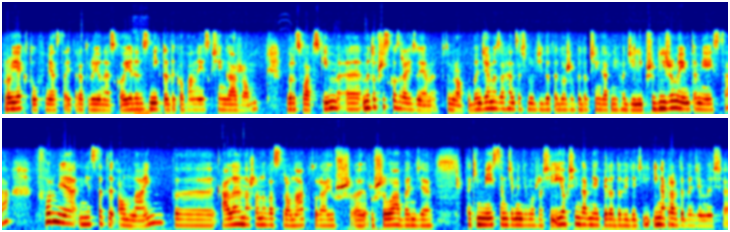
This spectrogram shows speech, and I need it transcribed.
projektów Miasta Literatury UNESCO. Jeden z nich dedykowany jest księgarzom wrocławskim. E, My to wszystko zrealizujemy w tym roku. Będziemy zachęcać ludzi do tego, żeby do księgarni chodzili. Przybliżymy im te miejsca w formie niestety online, ale nasza nowa strona, która już ruszyła, będzie takim miejscem, gdzie będzie można się i o księgarniach dowiedzieć i, i naprawdę będziemy się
